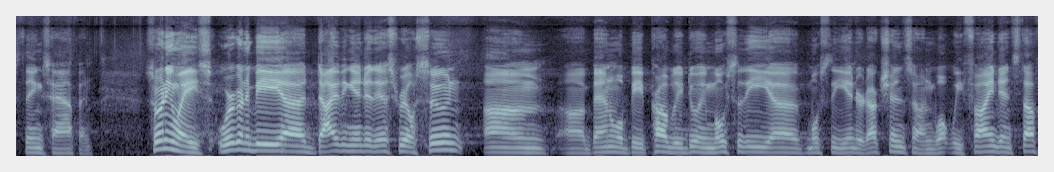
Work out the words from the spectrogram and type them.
things happen. So anyways, we're going to be uh, diving into this real soon. Um, uh, ben will be probably doing most of the uh, most of the introductions on what we find and stuff.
